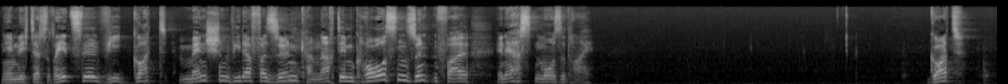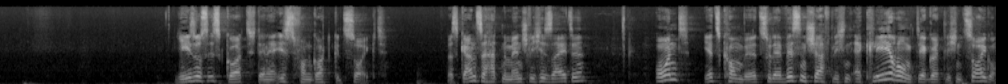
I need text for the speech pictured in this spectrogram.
nämlich das Rätsel, wie Gott Menschen wieder versöhnen kann nach dem großen Sündenfall in 1. Mose 3. Gott, Jesus ist Gott, denn er ist von Gott gezeugt. Das Ganze hat eine menschliche Seite. Und jetzt kommen wir zu der wissenschaftlichen Erklärung der göttlichen Zeugung.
